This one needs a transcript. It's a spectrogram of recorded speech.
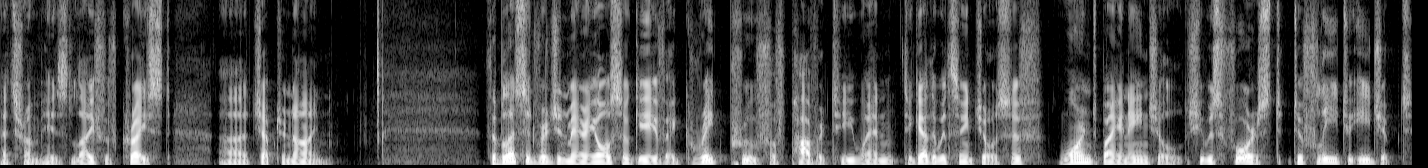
That's from his Life of Christ, uh, chapter 9. The Blessed Virgin Mary also gave a great proof of poverty when, together with St. Joseph, warned by an angel, she was forced to flee to Egypt,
